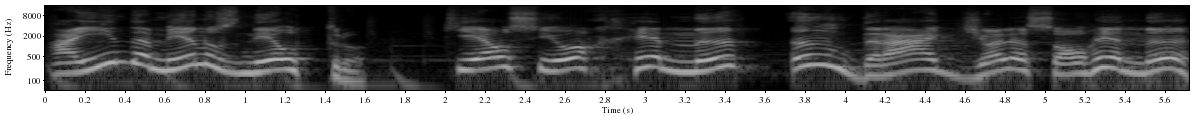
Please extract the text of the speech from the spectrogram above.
ainda menos neutro, que é o senhor Renan Andrade. Olha só, o Renan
